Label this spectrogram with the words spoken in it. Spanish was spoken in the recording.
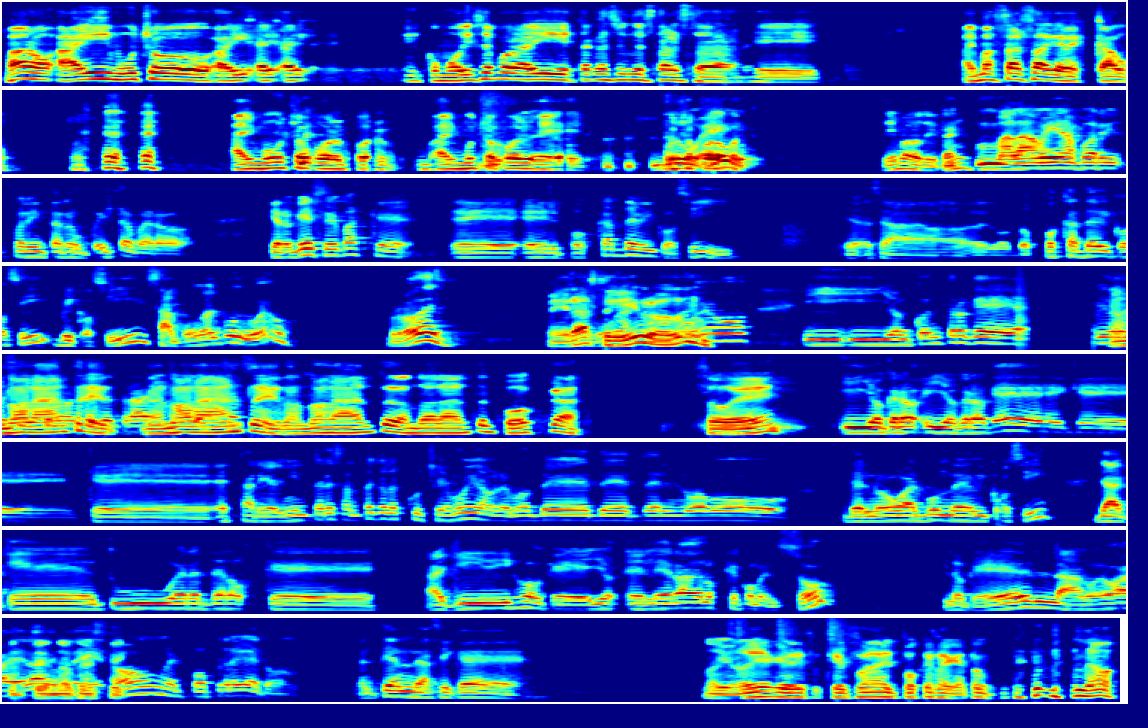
Mano, hay mucho, hay, hay, eh, como dice por ahí esta canción de salsa, eh, hay más salsa que pescado. hay mucho por, por, hay mucho por, eh, mucho por... Dímelo, Titán. Mala mía por, por, interrumpirte, pero quiero que sepas que eh, el podcast de Vico sí, o sea, los dos podcasts de Vico sí, Vico sí sacó un álbum nuevo, brother. Mira, sí, brother. Nuevo, y, y yo encuentro que Dando adelante, dando adelante, dando adelante, dando adelante el podcast. Eso y, es. Y yo creo, y yo creo que, que, que, estaría bien interesante que lo escuchemos y hablemos de, de, del nuevo del nuevo álbum de Vico sí, ya que tú eres de los que aquí dijo que ellos, él era de los que comenzó lo que es la nueva era del reggaetón, sí. el pop reggaetón. ¿Me entiendes? Así que no, yo no dije que, que fuera el podcast reggaetón. no.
